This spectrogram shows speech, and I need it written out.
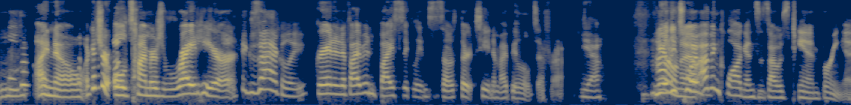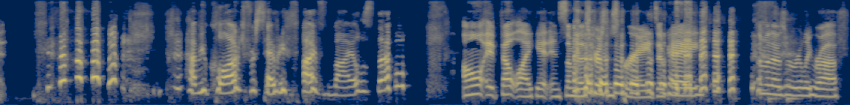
old. Mm, I know. I got your old timers right here. Exactly. Granted, if I've been bicycling since I was 13, it might be a little different. Yeah. Nearly I don't know. I've been clogging since I was 10. Bring it. Have you clogged for 75 miles though? Oh, it felt like it in some of those Christmas parades. Okay. Some of those were really rough.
